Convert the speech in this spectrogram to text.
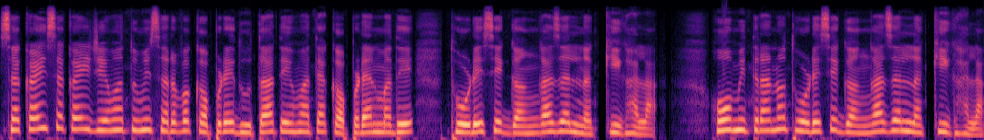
सकाळी सकाळी जेव्हा तुम्ही सर्व कपडे धुता तेव्हा त्या कपड्यांमध्ये थोडेसे गंगाजल नक्की घाला. हो मित्रांनो थोडेसे गंगाजल नक्की घाला.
